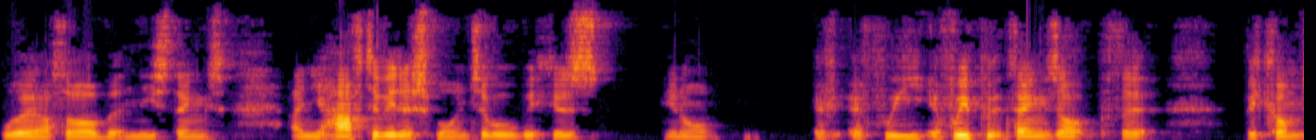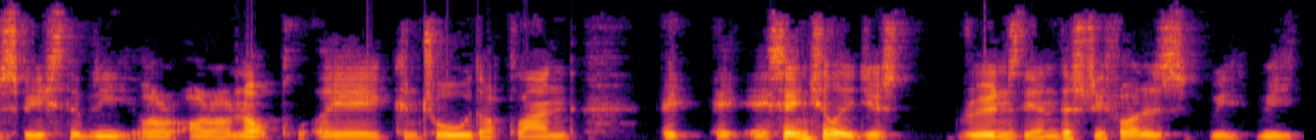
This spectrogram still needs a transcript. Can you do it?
low Earth orbit and these things, and you have to be responsible because you know if, if we if we put things up that become space debris or, or are not uh, controlled or planned, it, it essentially just ruins the industry for us. We we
